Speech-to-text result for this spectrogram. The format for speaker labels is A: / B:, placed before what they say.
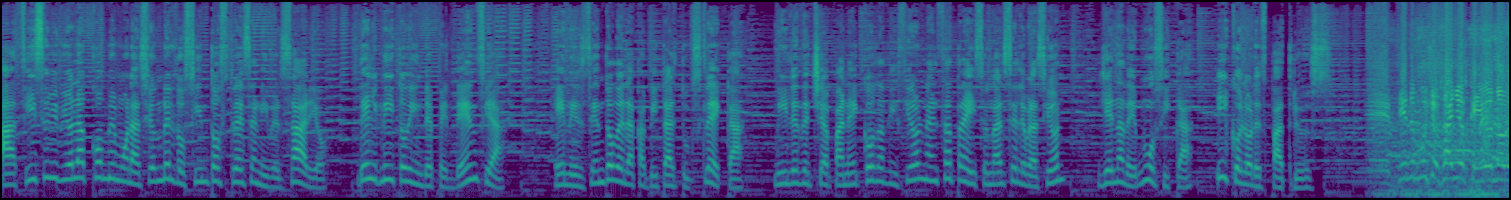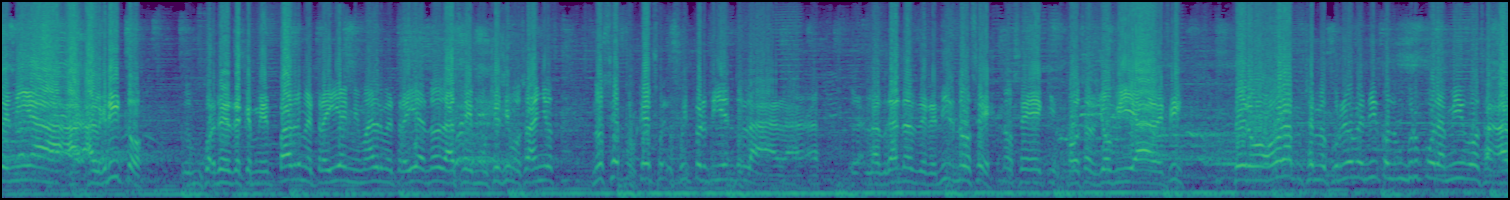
A: Así se vivió la conmemoración del 203 aniversario del grito de independencia. En el centro de la capital tuxtleca, miles de chiapanecos asistieron a esta tradicional celebración llena de música y colores patrios.
B: Eh, tiene muchos años que yo no venía al grito, desde que mi padre me traía y mi madre me traía, ¿no? hace muchísimos años. No sé por qué fui, perdiendo las ganas de venir, no sé, no sé qué cosas, llovía, en fin pero ahora pues, se me ocurrió venir con un grupo de amigos a,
